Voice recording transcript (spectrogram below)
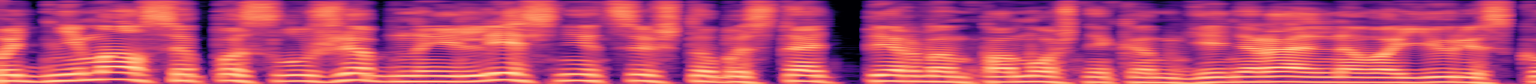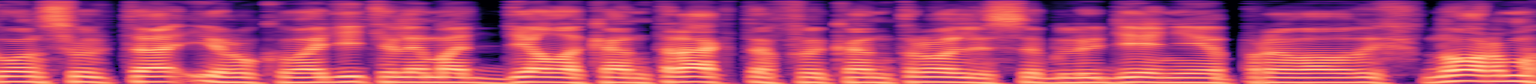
поднимался по служебной лестнице, чтобы стать первым помощником генерального юрисконсульта и руководителем отдела контрактов и контроля соблюдения правовых норм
